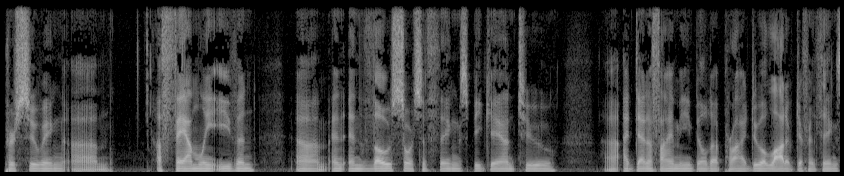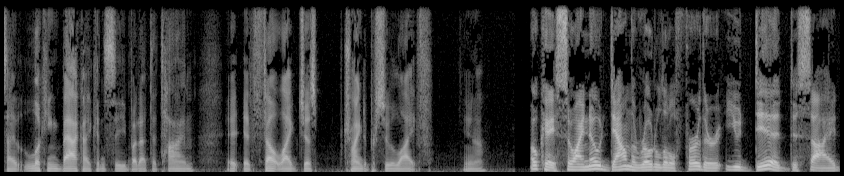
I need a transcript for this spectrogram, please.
pursuing um, a family, even. Um, and, and those sorts of things began to uh, identify me, build up pride, do a lot of different things. I, looking back, I can see, but at the time, it, it felt like just trying to pursue life, you know. Okay, so I know down the road a little further, you did decide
